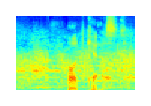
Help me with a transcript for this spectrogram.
podcast.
